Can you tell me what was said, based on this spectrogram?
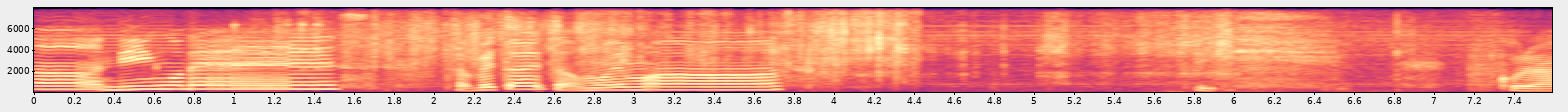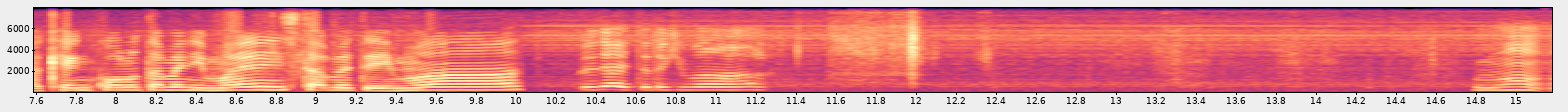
あーりんごです。食べたいと思います。はい。これは健康のために毎日食べています。それではいただきます。うん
